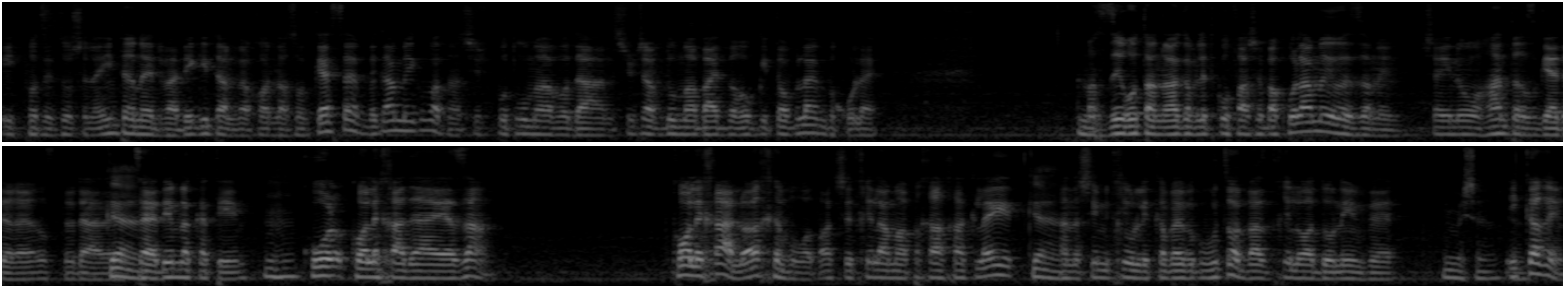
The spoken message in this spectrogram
ההתפוצצות של האינטרנט והדיגיטל והיכולת לעשות כסף, וגם בעקבות אנשים שפוטרו מהעבודה, אנשים שעבדו מהבית וראו כי טוב להם וכולי. מחזיר אותנו אגב לתקופה שבה כולם היו יזמים, שהיינו hunters gatherers, אתה יודע, כן. ציידים לקטים, מהמם. כל, כל אחד היה יזם. כל אחד, לא היה חברות, רק כשהתחילה המהפכה החקלאית, כן. אנשים התחילו להיקבע בקבוצות, ואז התחילו אדונים למשל, כן. ואיכרים,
